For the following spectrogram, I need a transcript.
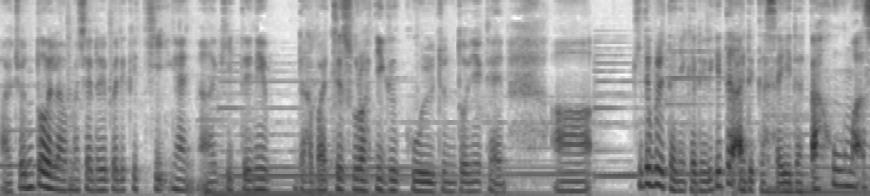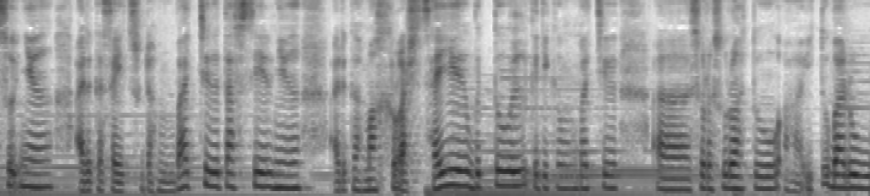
Uh, contohlah macam daripada kecil kan uh, kita ni dah baca surah tiga kul contohnya kan. Uh, kita boleh tanyakan diri kita adakah saya dah tahu maksudnya? Adakah saya sudah membaca tafsirnya? Adakah makhraj saya betul ketika membaca uh, surah-surah tu? Uh, itu baru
